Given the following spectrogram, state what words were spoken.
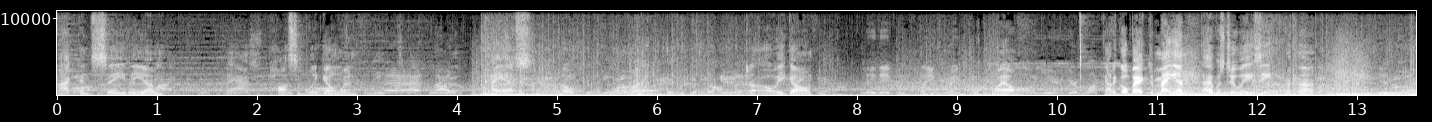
I can see them right. They're fast, they're possibly going well. pass. Nope. Want to run. Thing for the offense. Uh oh, he gone. Lee, they've been playing great football Wow. all year. You're lucky Got to go back to man. That was too easy.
